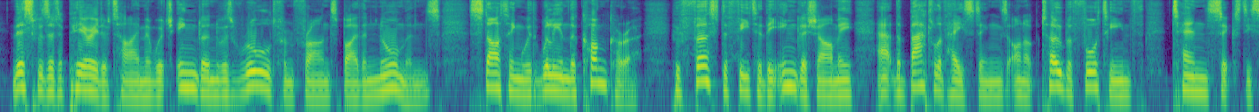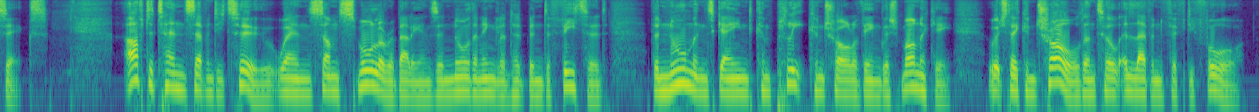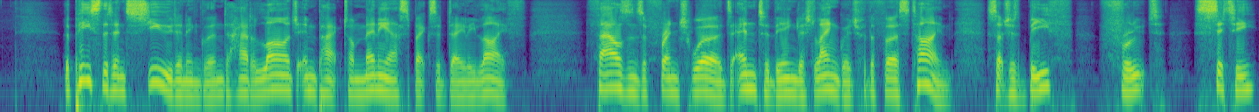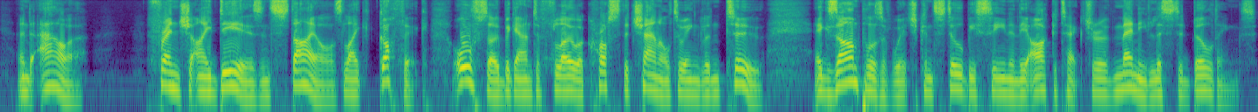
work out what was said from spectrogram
This was at a period of time in which England was ruled from France by the Normans, starting with William the Conqueror, who first defeated the English army at the Battle of Hastings on October 14th, 1066. After 1072, when some smaller rebellions in northern England had been defeated, the Normans gained complete control of the English monarchy, which they controlled until 1154. The peace that ensued in England had a large impact on many aspects of daily life. Thousands of French words entered the English language for the first time, such as beef, fruit, city, and hour. French ideas and styles like Gothic also began to flow across the Channel to England too, examples of which can still be seen in the architecture of many listed buildings.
